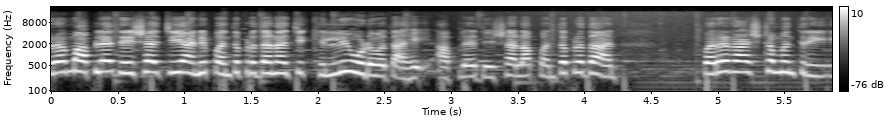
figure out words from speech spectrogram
ट्रम्प आपल्या देशाची आणि पंतप्रधानाची खिल्ली उडवत आहे. आपल्या देशाला पंतप्रधान परराष्ट्रमंत्री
